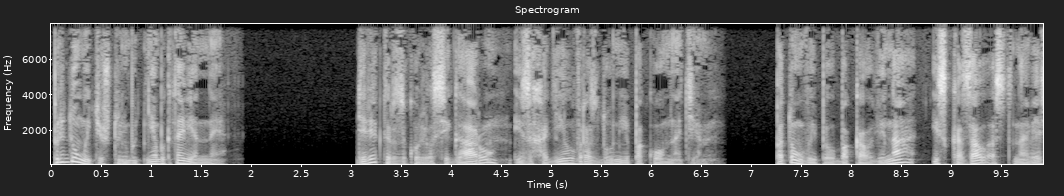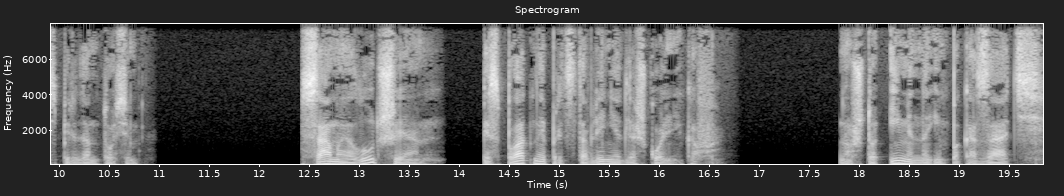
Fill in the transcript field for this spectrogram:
Придумайте что-нибудь необыкновенное. Директор закурил сигару и заходил в раздумье по комнате. Потом выпил бокал вина и сказал, остановясь перед Антосем. Самое лучшее — бесплатное представление для школьников. Но что именно им показать,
